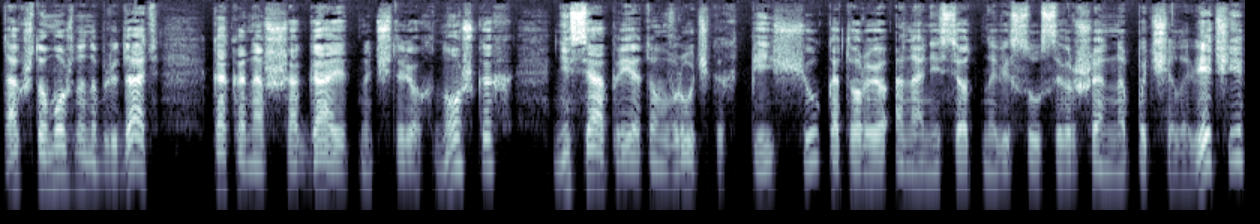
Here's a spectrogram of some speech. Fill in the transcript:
Так что можно наблюдать, как она шагает на четырех ножках, неся при этом в ручках пищу, которую она несет на весу совершенно по-человечьи,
